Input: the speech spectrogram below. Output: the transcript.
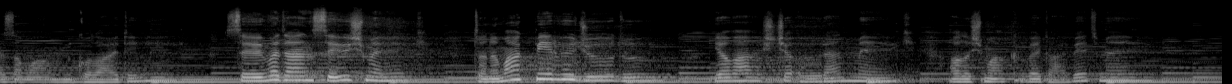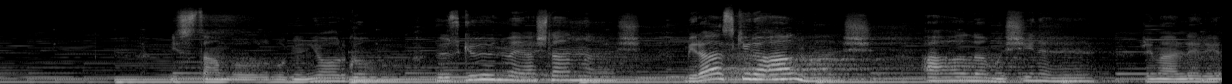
Her zaman kolay değil. Sevmeden sevişmek Tanımak bir vücudu Yavaşça öğrenmek Alışmak ve kaybetmek. İstanbul bugün yorgun Üzgün ve yaşlanmış. Biraz kilo almış Ağlamış yine. Rimelleri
